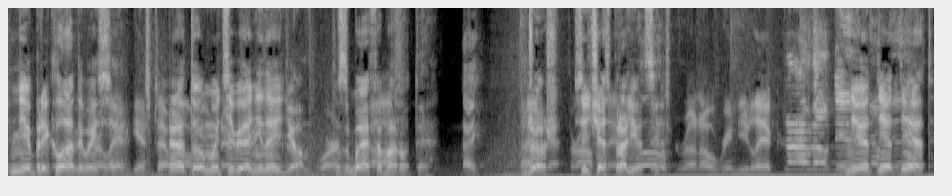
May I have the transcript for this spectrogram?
Не прикладывайся, а то мы тебя не найдем. Сбавь обороты. Джош, сейчас прольется. Нет, нет, нет.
